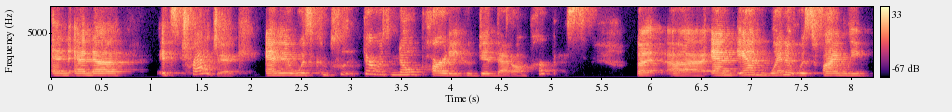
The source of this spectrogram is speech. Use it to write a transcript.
And, and uh, it's tragic. And it was complete, there was no party who did that on purpose. But, uh, and, and when it was finally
